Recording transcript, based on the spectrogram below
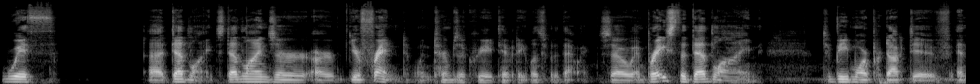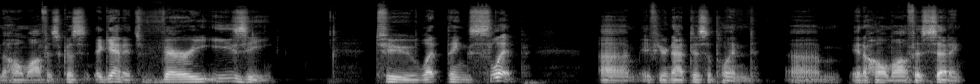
with uh, deadlines. Deadlines are, are your friend in terms of creativity. Let's put it that way. So embrace the deadline to be more productive in the home office because, again, it's very easy to let things slip um, if you're not disciplined um, in a home office setting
